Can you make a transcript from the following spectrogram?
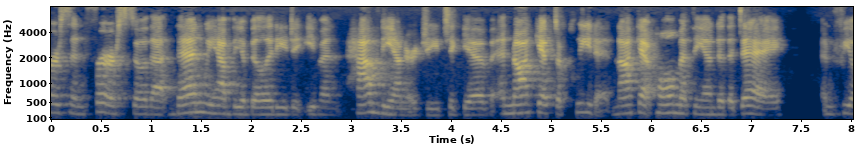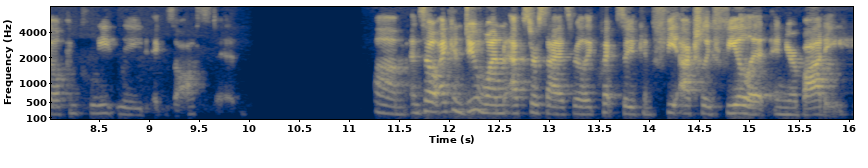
person first so that then we have the ability to even have the energy to give and not get depleted, not get home at the end of the day and feel completely exhausted. Um, and so I can do one exercise really quick so you can fe- actually feel it in your body.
